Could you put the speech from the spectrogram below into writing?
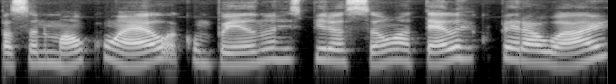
passando mal com ela, acompanhando a respiração até ela recuperar o ar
